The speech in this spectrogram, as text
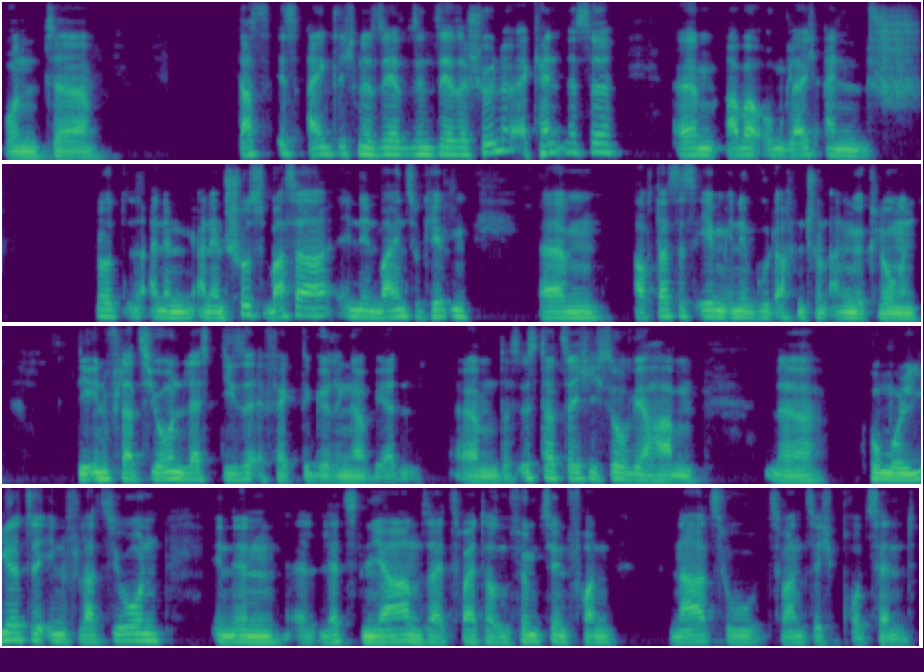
Und äh, das ist eigentlich eine sehr, sind sehr, sehr schöne Erkenntnisse, ähm, aber um gleich einen einen, einen Schuss Wasser in den Wein zu kippen. Ähm, auch das ist eben in dem Gutachten schon angeklungen. Die Inflation lässt diese Effekte geringer werden. Ähm, das ist tatsächlich so. Wir haben eine kumulierte Inflation in den äh, letzten Jahren seit 2015 von nahezu 20 Prozent,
